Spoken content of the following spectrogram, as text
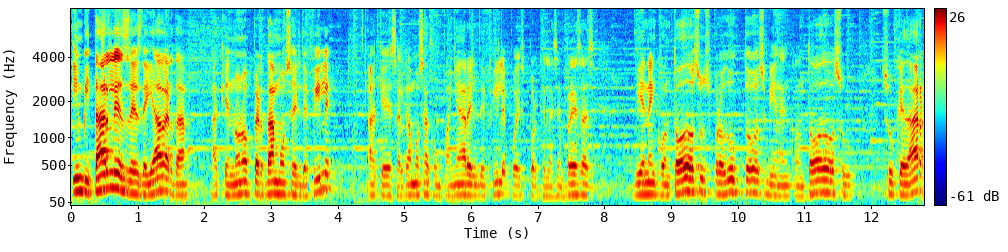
Invitarles desde ya, ¿verdad?, a que no nos perdamos el desfile, a que salgamos a acompañar el desfile, pues porque las empresas vienen con todos sus productos, vienen con todo su, su quedar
